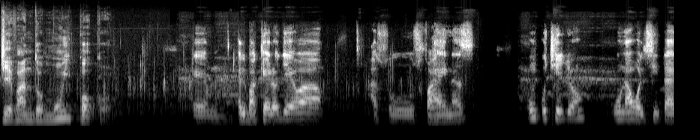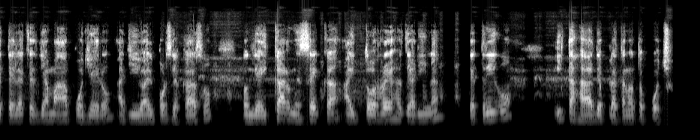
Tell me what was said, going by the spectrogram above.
llevando muy poco. Em, el vaquero lleva a sus faenas un cuchillo, una bolsita de tela que es llamada pollero, allí va el por si acaso, donde hay carne seca, hay torrejas de harina, de trigo y tajadas de plátano topocho.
